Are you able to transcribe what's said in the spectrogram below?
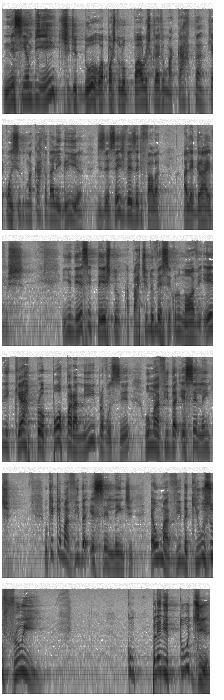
Nesse ambiente de dor, o apóstolo Paulo escreve uma carta que é conhecida como uma carta da alegria. 16 vezes ele fala: alegrai-vos. E nesse texto, a partir do versículo 9, ele quer propor para mim e para você uma vida excelente. O que é uma vida excelente? É uma vida que usufrui com plenitude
